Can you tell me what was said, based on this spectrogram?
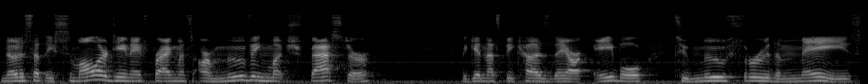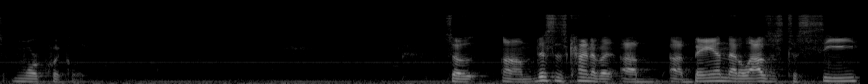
Notice that the smaller DNA fragments are moving much faster. Again, that's because they are able to move through the maze more quickly. So um, this is kind of a, a, a band that allows us to see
